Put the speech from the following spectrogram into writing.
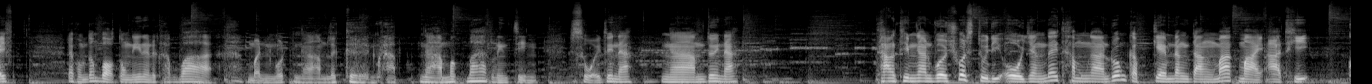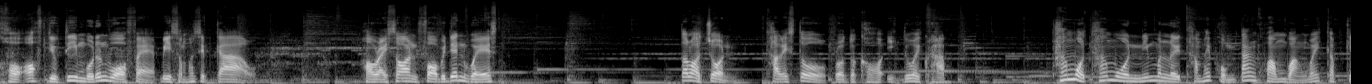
5 และผมต้องบอกตรงนี้เลยนะครับว่ามันงดงามเหลือเกินครับ งามมากๆเลยจริงๆ สวยด้วยนะ งามด้วยนะ ทางทีมงาน Virtual Studio ยังได้ทำงานร่วมกับเกมดัง ๆ มากมายอาทิ Call of Duty Modern Warfare ปี 2019 Horizon Forbidden West ตลอดจน Callisto Protocol อีกด้วยครับ ทั้งหมดทั้งมวลนี้มันเลยทำให้ผมตั้งความหวังไว้กับเก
